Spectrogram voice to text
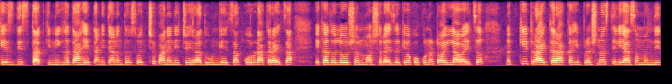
केस दिसतात की निघत आहेत आणि त्यानंतर स्वच्छ पाण्याने चेहरा धुवून घ्यायचा कोरडा करायचा एखादं लोशन मॉइश्चरायझर किंवा कोकोनट ऑइल लावायचं. नक्की ट्राय करा. काही प्रश्न असतील यासंबंधित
